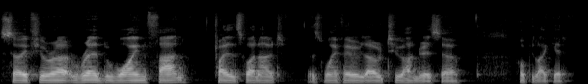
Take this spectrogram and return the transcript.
So if you're a red wine fan, try this one out. It's my favorite out of 200, so hope you like it.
